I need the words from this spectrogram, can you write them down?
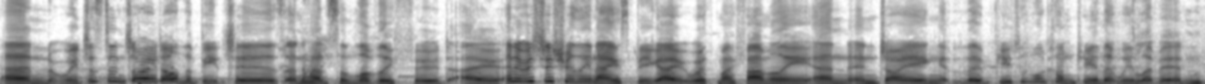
and we just enjoyed all the beaches and had some lovely food out and it was just really nice being out with my family and enjoying the beautiful country that we live in.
